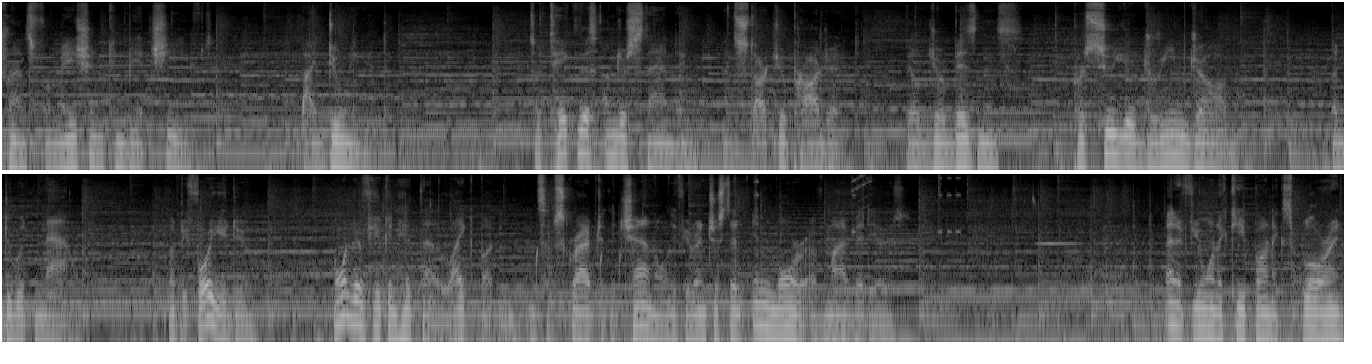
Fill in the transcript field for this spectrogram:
transformation can be achieved by doing it. So take this understanding and start your project, build your business, pursue your dream job, but do it now. But before you do, I wonder if you can hit that like button and subscribe to the channel if you're interested in more of my videos. And if you want to keep on exploring,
